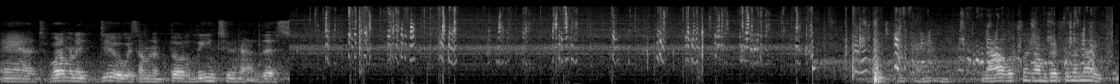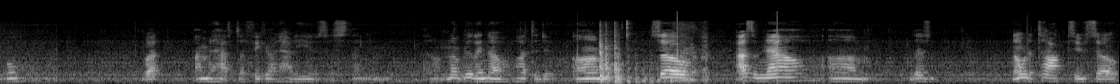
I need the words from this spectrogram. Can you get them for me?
And what I'm going to do is I'm going to build a lean-to out of this. Okay, now it looks like I'm good for the night. But I'm going to have to figure out how to use this thing. I don't really know what to do. Um, so, as of now, um, there's no one to talk to, so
